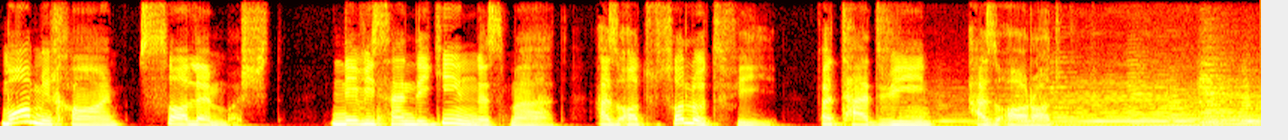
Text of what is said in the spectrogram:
ما می‌خوایم سالم باشید. نویسندگی این قسمت از آتوسا لطفی و تدوین از آراد بود.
